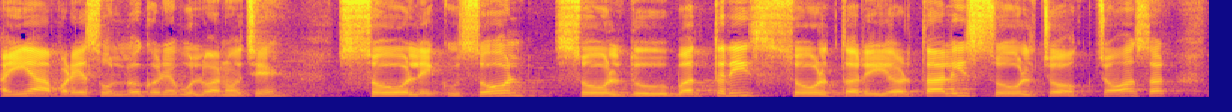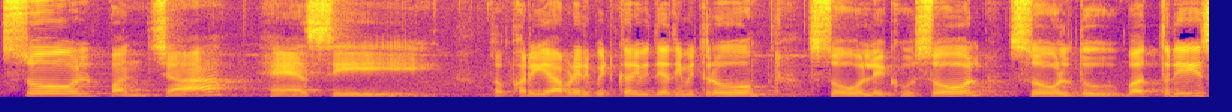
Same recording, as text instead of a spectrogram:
અહીંયા આપણે સોળનો ઘડિયો બોલવાનો છે. સોળ એકુ સોળ સોળ દુ બત્રીસ, સોળ તરી અડતાલીસ, સોળ ચોક ચોસઠ, સોળ પંચા એંસી. તો ફરી આપણે રિપીટ કરી વિદ્યાર્થી મિત્રો. સોળ એકુ સોળ સોળ દુ બત્રીસ,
